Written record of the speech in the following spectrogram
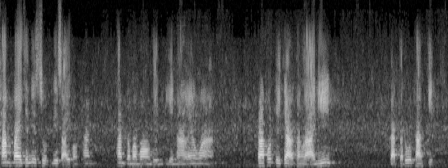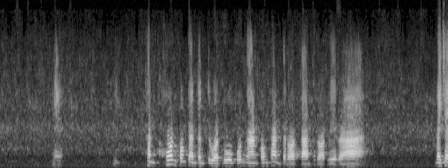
ทำไปชนิดสุดวิสัยของท่าน ท่านก็มามองเห็นพิจารณาแล้วว่า พระพุทธเจ้าทั้งหลายนี้กัตรู้ทางจิตเนี่ยท่านค้นของท่านท่านตรวจดูผลงานของท่านตลอดการตลอดเวลา ไม่ใช่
